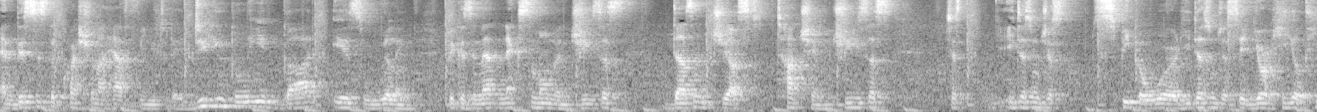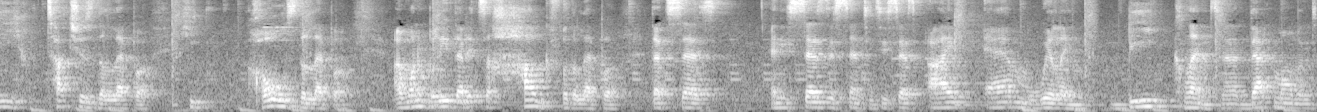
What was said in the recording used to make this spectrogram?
And this is the question I have for you today. Do you believe God is willing? Because in that next moment, Jesus doesn't just touch him. Jesus just, he doesn't just speak a word. He doesn't just say, You're healed. He touches the leper, he holds the leper. I want to believe that it's a hug for the leper that says, and he says this sentence He says, I am willing, be cleansed. And at that moment,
